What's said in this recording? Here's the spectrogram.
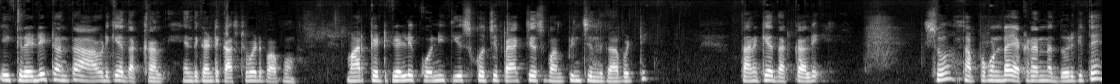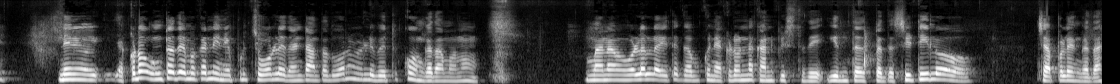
ఈ క్రెడిట్ అంతా ఆవిడకే దక్కాలి. ఎందుకంటే కష్టపడి పాపం మార్కెట్కి వెళ్ళి కొని తీసుకొచ్చి ప్యాక్ చేసి పంపించింది కాబట్టి తనకే దక్కాలి. సో తప్పకుండా ఎక్కడన్నా దొరికితే నేను ఎక్కడో ఉంటుందేమో కానీ నేను ఎప్పుడు చూడలేదంటే అంత దూరం వెళ్ళి వెతుక్కోం కదా మనం. మన ఊళ్ళల్లో అయితే గబుకుని ఎక్కడున్నా కనిపిస్తుంది. ఇంత పెద్ద సిటీలో చెప్పలేం కదా.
